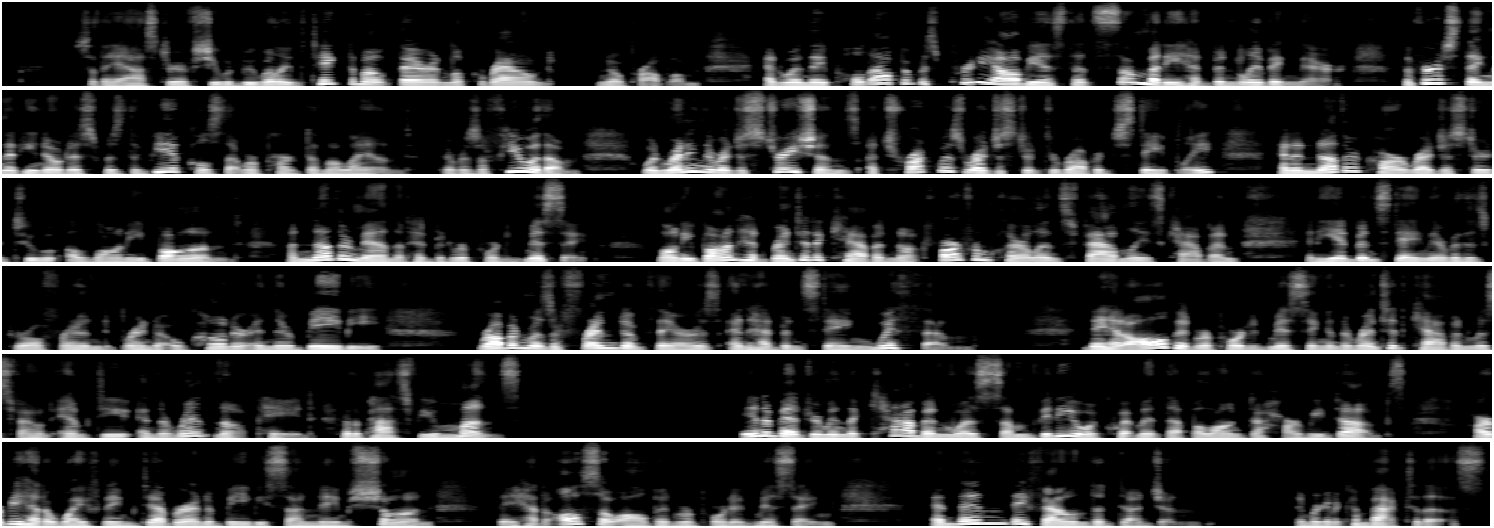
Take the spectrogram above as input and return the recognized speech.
So they asked her if she would be willing to take them out there and look around. No problem and when they pulled up it was pretty obvious that somebody had been living there. The first thing that he noticed was the vehicles that were parked on the land. There was a few of them. When running the registrations, a truck was registered to Robert Stapley and another car registered to a Lonnie Bond, another man that had been reported missing. Lonnie Bond had rented a cabin not far from Claire family's cabin, and he had been staying there with his girlfriend, Brenda O'Connor, and their baby, Robin was a friend of theirs and had been staying with them. They had all been reported missing, and the rented cabin was found empty and the rent not paid for the past few months. In a bedroom in the cabin was some video equipment that belonged to Harvey Dubs. Harvey had a wife named Deborah and a baby son named Sean. They had also all been reported missing. And then they found the dudgeon. And we're going to come back to this.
